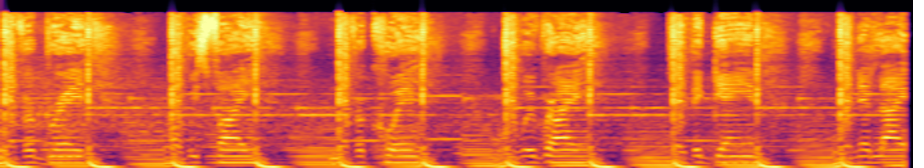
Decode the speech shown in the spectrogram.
Never break, always fight, never quit, do it right, play the game, win it like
